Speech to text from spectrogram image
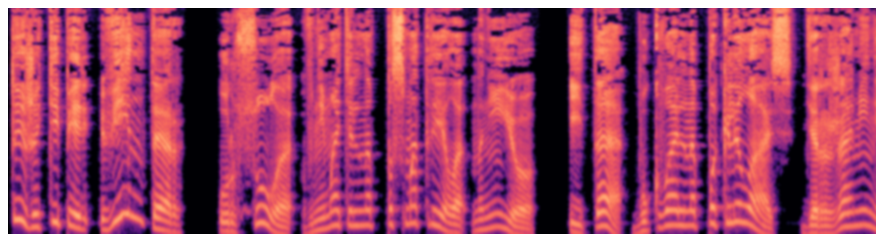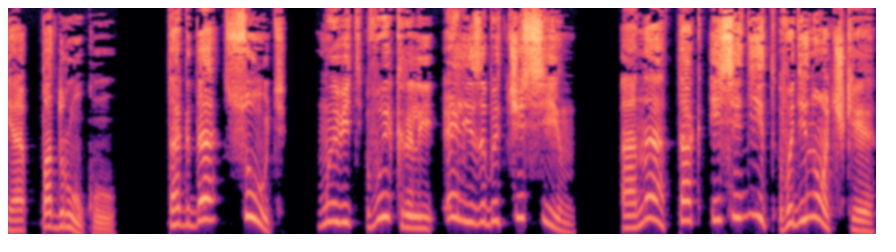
ты же теперь Винтер? Урсула внимательно посмотрела на нее. И та буквально поклялась, держа меня под руку. Тогда суть. Мы ведь выкрали Элизабет Чесин. Она так и сидит в одиночке.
